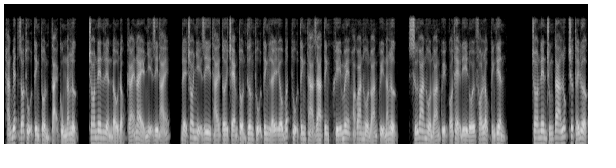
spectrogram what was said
hắn biết do thụ tinh tồn tại cùng năng lực, cho nên liền đầu độc cái này nhị di thái, để cho nhị di thái tới chém tổn thương thụ tinh lấy yếu bất thụ tinh thả ra tinh khí mê hoặc oan hồn đoán quỷ năng lực, sứ oan hồn đoán quỷ có thể đi đối phó lộc kính thiên. Cho nên chúng ta lúc trước thấy được,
